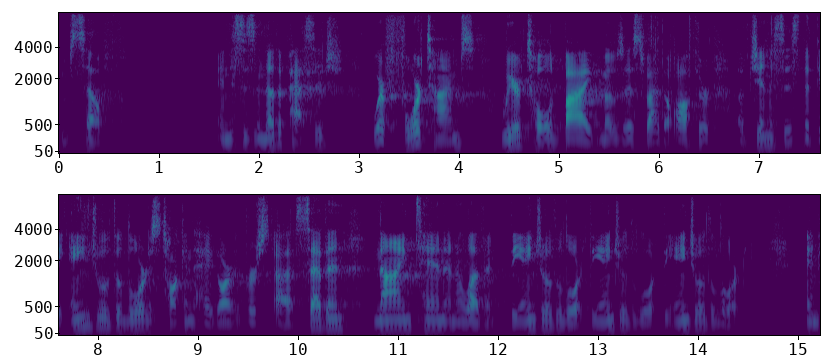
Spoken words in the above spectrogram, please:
Himself. And this is another passage where four times we are told by Moses, by the author of Genesis, that the angel of the Lord is talking to Hagar, verse uh, 7, 9, 10, and 11. The angel of the Lord, the angel of the Lord, the angel of the Lord. And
